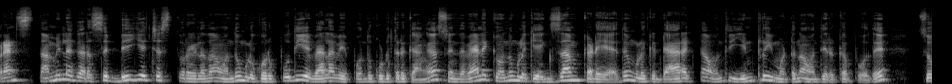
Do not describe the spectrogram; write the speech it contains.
ஃப்ரெண்ட்ஸ் தமிழக அரசு டிஹெச்எஸ் துறையில் தான் வந்து உங்களுக்கு ஒரு புதிய வேலை வாய்ப்பு வந்து கொடுத்துருக்காங்க. ஸோ இந்த வேலைக்கு வந்து உங்களுக்கு எக்ஸாம் கிடையாது. உங்களுக்கு டேரெக்டாக வந்து இன்டர்வியூ மட்டும்தான் வந்து இருக்க போகுது. ஸோ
